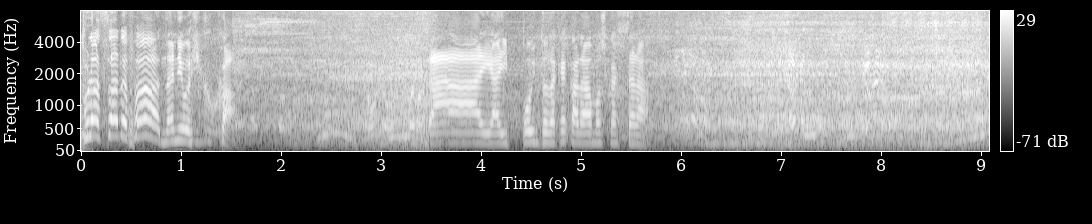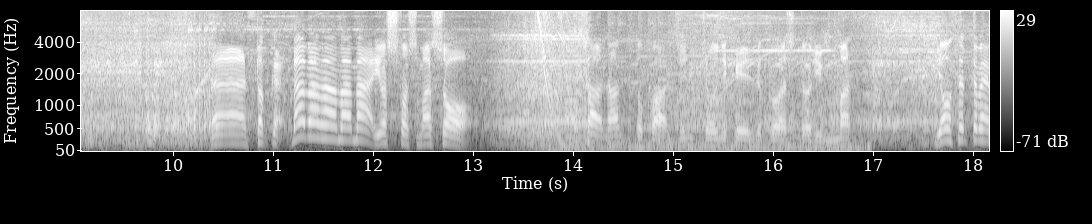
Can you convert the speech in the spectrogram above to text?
プラスアルファ何を引くか。あーいや1ポイントだけかなもしかしたら。あーストック。まあまあまあまあまあよしとしましょう。さあなんとか順調に継続はしております。4セット目。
